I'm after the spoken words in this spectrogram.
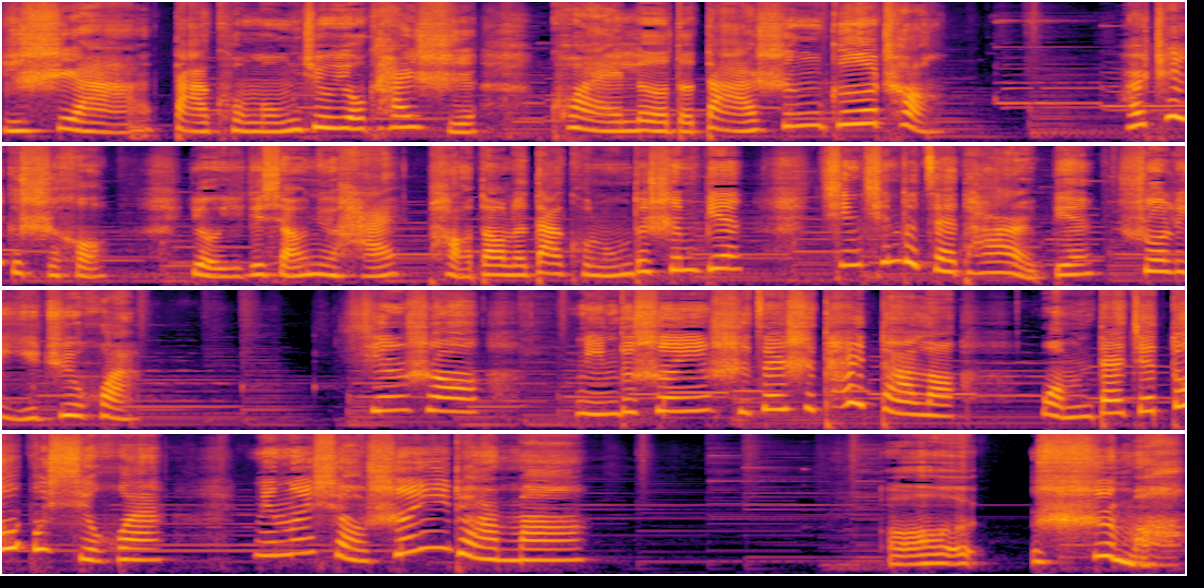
于是啊，大恐龙就又开始快乐的大声歌唱。而这个时候，有一个小女孩跑到了大恐龙的身边，轻轻地在他耳边说了一句话：“先生，您的声音实在是太大了，我们大家都不喜欢，您能小声一点吗？”“呃，是吗？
